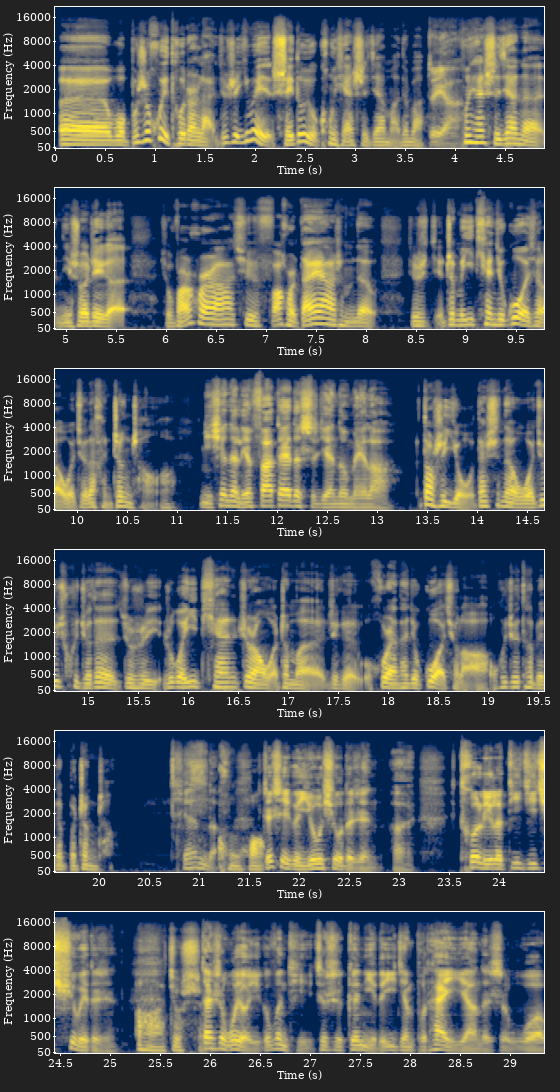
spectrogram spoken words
呃，我不是会偷点懒，就是因为谁都有空闲时间嘛，对吧？对呀。空闲时间呢，你说这个就玩会儿啊，去发会儿呆啊什么的，就是这么一天就过去了，我觉得很正常啊。你现在连发呆的时间都没了？倒是有，但是呢，我就会觉得，就是如果一天就让我这么这个，忽然它就过去了啊，我会觉得特别的不正常。天哪，恐慌！这是一个优秀的人啊，脱离了低级趣味的人啊，就是。但是我有一个问题，就是跟你的意见不太一样的是，我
